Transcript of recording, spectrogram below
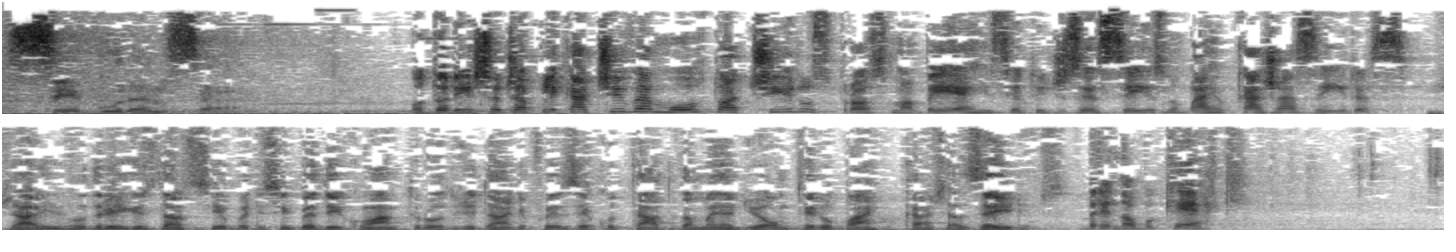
Segurança. Motorista de aplicativo é morto a tiros próximo à BR-116, no bairro Cajazeiras. Jair Rodrigues da Silva, de 54 anos de idade, foi executado na manhã de ontem no bairro Cajazeiras. Breno Albuquerque.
